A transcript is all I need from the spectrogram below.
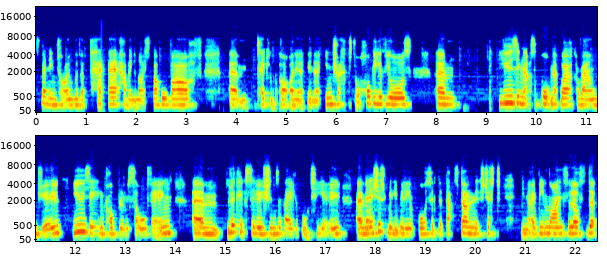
spending time with a pet, having a nice bubble bath, um, taking part in, a, in an interest or hobby of yours. Um, using that support network around you, using problem solving, um, look at solutions available to you. Um, and it's just really, really important that that's done. It's just, you know, be mindful of that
